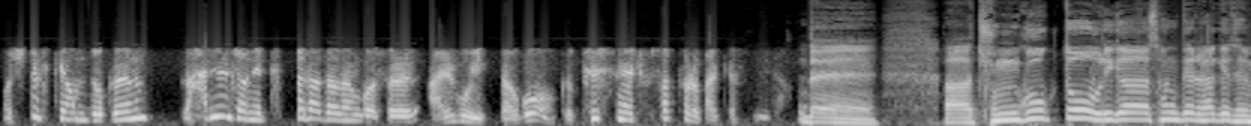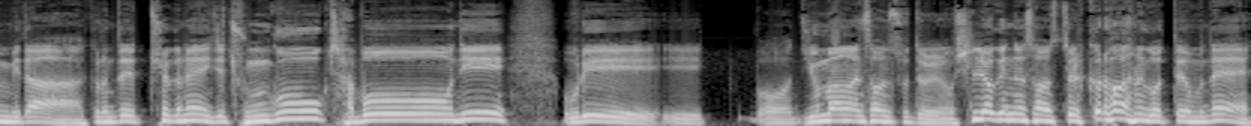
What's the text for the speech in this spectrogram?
슈틀리케 감독은 그 한일전이 특별하다는 것을 알고 있다고 그 필승의 출사표를 밝혔습니다. 네, 아, 중국도 우리가 상대를 하게 됩니다. 그런데 최근에 이제 중국 자본이 우리 이 뭐, 유망한 선수들, 뭐 실력 있는 선수들 끌어가는 것 때문에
